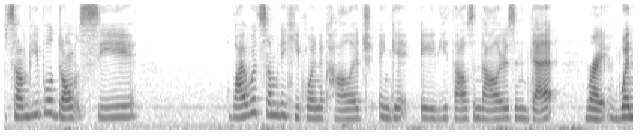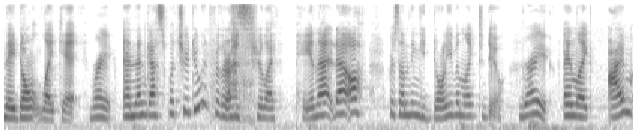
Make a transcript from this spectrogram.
some people don't see. Why would somebody keep going to college and get eighty thousand dollars in debt Right. when they don't like it? Right. And then guess what you're doing for the rest of your life? Paying that debt off for something you don't even like to do. Right. And like I'm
